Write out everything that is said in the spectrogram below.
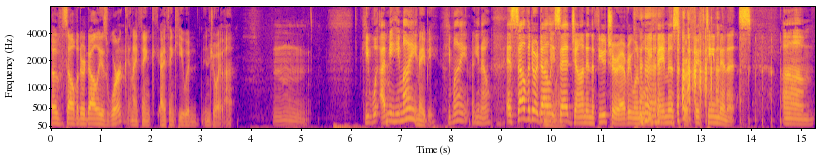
of Salvador Dali's work, and I think I think he would enjoy that. He would. I mean, he might. Maybe. He might. You know, as Salvador Dali Anyway. said, John. In the future, everyone will be famous for 15 minutes. Um,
